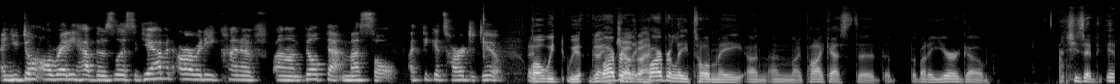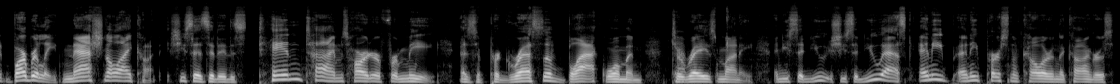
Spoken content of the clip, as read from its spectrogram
and you don't already have those lists, if you haven't already kind of um, built that muscle, I think it's hard to do. Well, we, we go ahead, Barbara, Joe, Lee, go ahead. Barbara Lee told me on, on my podcast uh, about a year ago. She said, Barbara Lee, national icon. She says that it is 10 times harder for me as a progressive black woman to raise money. And you said you she said you ask any any person of color in the Congress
